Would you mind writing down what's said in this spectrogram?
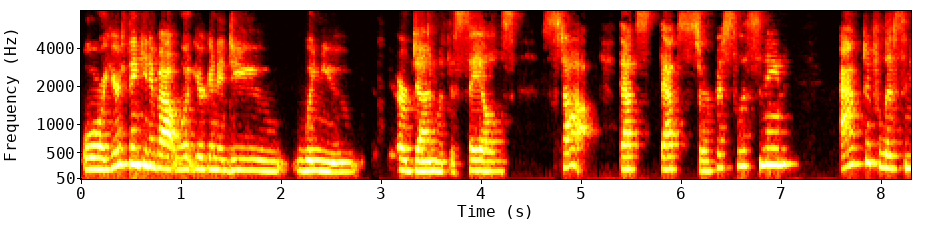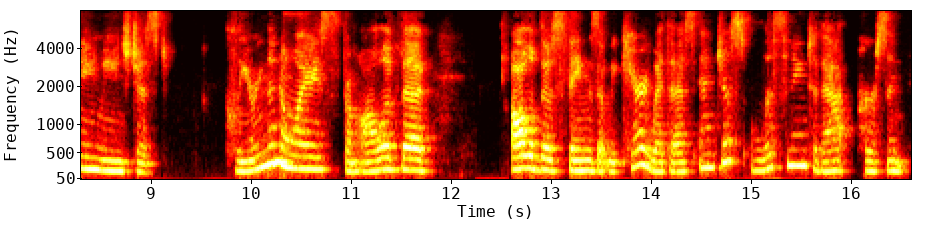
or you're thinking about what you're going to do when you are done with the sales stop that's that's surface listening active listening means just clearing the noise from all of the all of those things that we carry with us and just listening to that person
